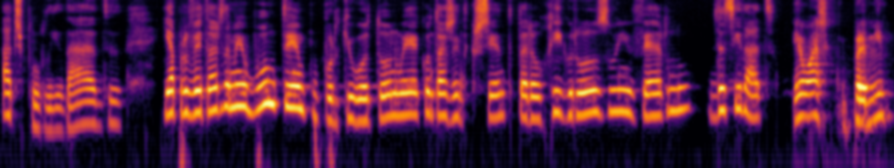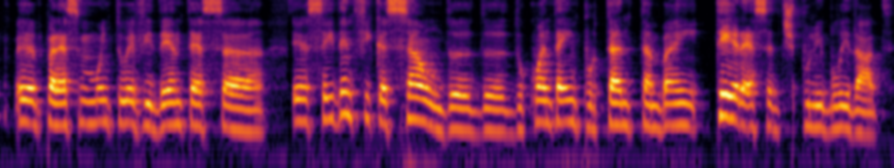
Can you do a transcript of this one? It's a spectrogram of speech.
à disponibilidade e aproveitar também o bom tempo, porque o outono é a contagem decrescente para o rigoroso inverno da cidade. Eu acho que para mim eh, parece-me muito evidente essa, essa identificação de, de, do quanto é importante também ter essa disponibilidade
